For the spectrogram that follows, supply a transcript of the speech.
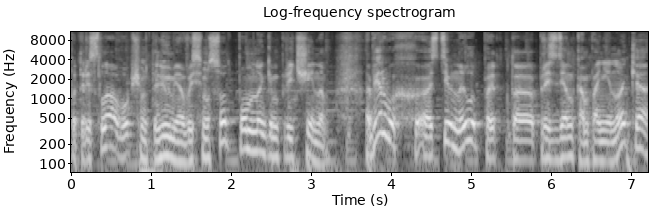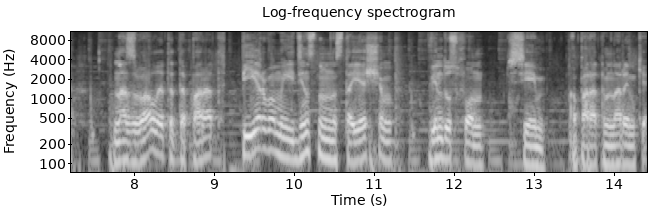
Потрясла, в общем-то, Lumia 800 по многим причинам. Во-первых, Стивен Иллоп, это президент компании Nokia, назвал этот аппарат первым и единственным настоящим Windows Phone 7 аппаратом на рынке.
